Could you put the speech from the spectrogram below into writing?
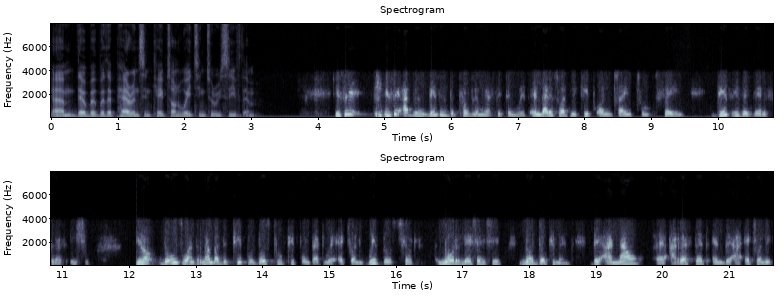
um, there were, were the parents in Cape Town waiting to receive them? You see, you see, Adrian, this is the problem we are sitting with, and that is what we keep on trying to say this is a very serious issue. You know, those ones, remember the people, those two people that were actually with those children, no relationship, no document. They are now uh, arrested and they are actually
